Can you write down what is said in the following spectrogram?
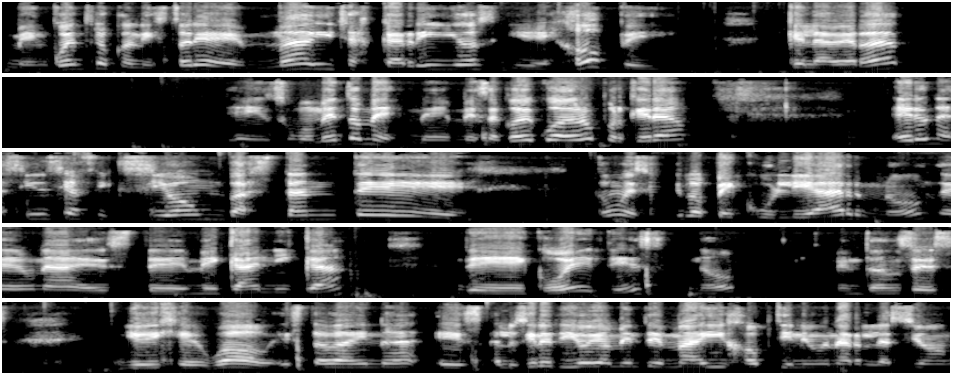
me encuentro con la historia de Maggie Chascarrillos y de Hoppy, que la verdad, en su momento me, me- sacó de cuadro porque era era una ciencia ficción bastante, ¿cómo decirlo?, peculiar, ¿no? Era una este, mecánica de cohetes, ¿no? Entonces yo dije, wow, esta vaina es alucinante. Y obviamente Maggie Hop tiene una relación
